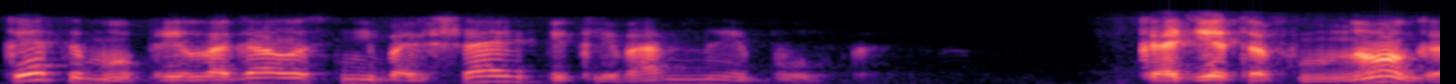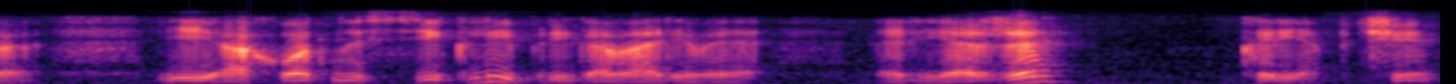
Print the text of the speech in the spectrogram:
К этому прилагалась небольшая пеклеванная булка. Кадетов много и охотно секли, приговаривая: "Реже, крепче".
